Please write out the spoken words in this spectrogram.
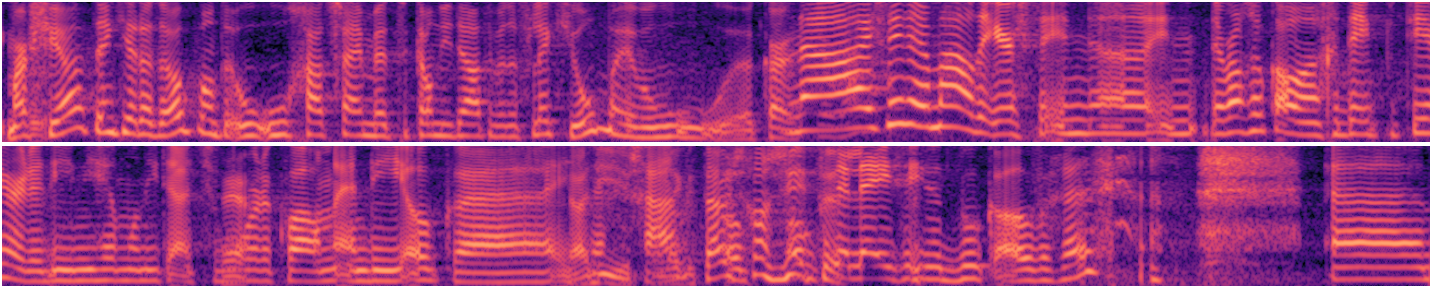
Marcia, denk jij dat ook? Want hoe, hoe gaat zij met de kandidaten met een vlekje om? Eh, Hoe, eh, kan- Nou, hij is niet helemaal de eerste. In, eh, in, er was ook al een gedeputeerde die helemaal niet uit zijn Ja. woorden kwam. En die ook eh is Ja, die is thuis ook, gaan zitten. Ook te lezen in het boek overigens. Ehm,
